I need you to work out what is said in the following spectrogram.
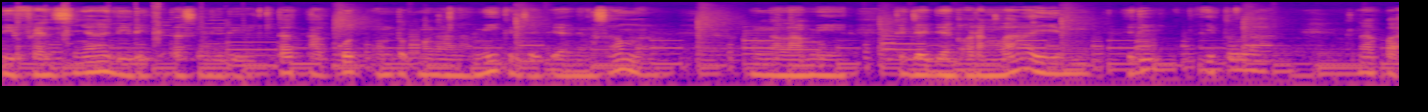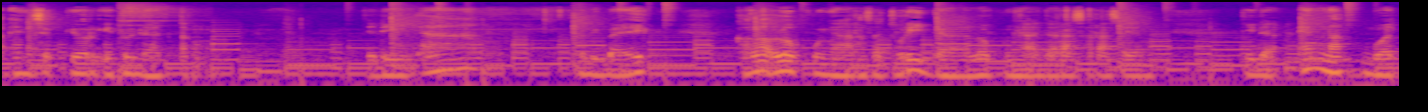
defense-nya diri kita sendiri. Kita takut untuk mengalami kejadian yang sama, mengalami kejadian orang lain. Jadi itulah kenapa insecure itu datang. Jadi ya lebih baik kalau lo punya rasa curiga, lo punya ada rasa-rasa yang tidak enak buat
